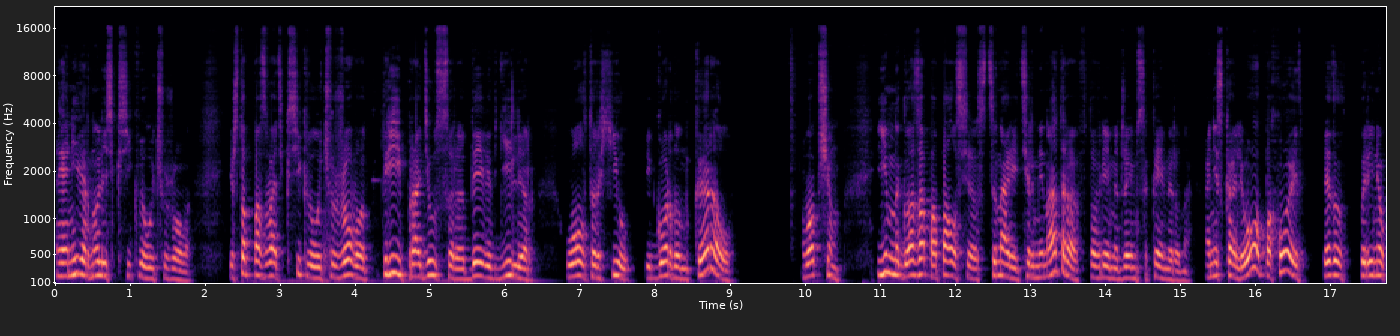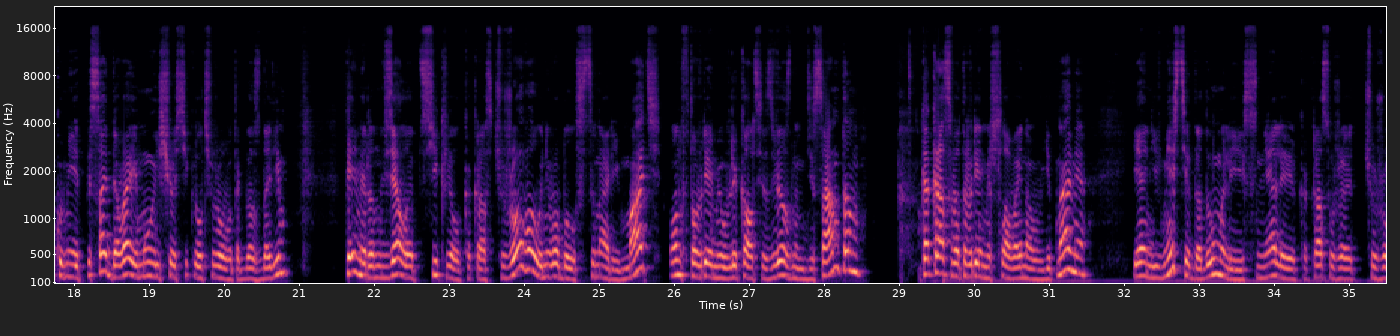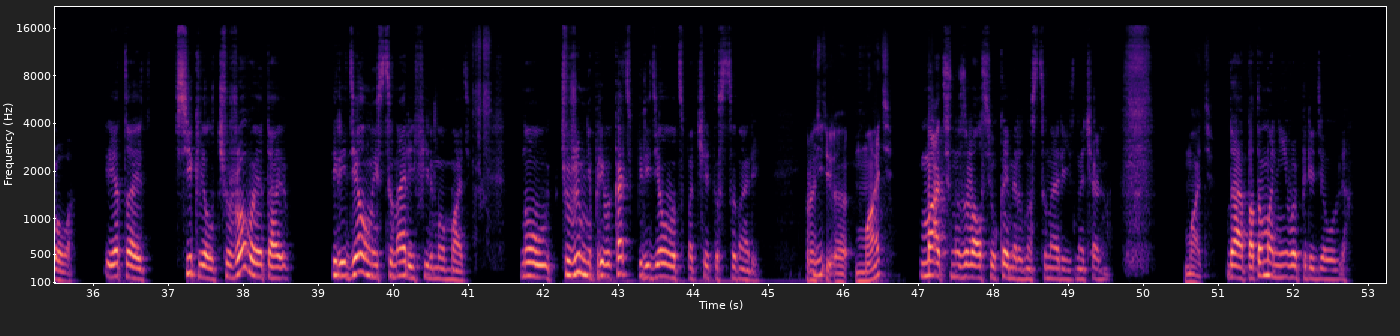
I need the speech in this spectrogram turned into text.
и они вернулись к сиквелу «Чужого». И чтобы позвать к сиквелу «Чужого», три продюсера, Дэвид Гиллер, Уолтер Хилл и Гордон Кэрролл, в общем, им на глаза попался сценарий «Терминатора», в то время Джеймса Кэмерона. Они сказали, о, походит, этот паренек умеет писать, давай ему еще сиквел «Чужого» тогда сдадим. Кэмерон взял этот сиквел как раз «Чужого», у него был сценарий «Мать», он в то время увлекался «Звездным десантом», как раз в это время шла война в Вьетнаме, и они вместе додумали и сняли как раз уже «Чужого». И это сиквел «Чужого» — это переделанный сценарий фильма «Мать». Ну, чужим не привыкать переделываться под чей-то сценарий. Прости, и... э, «Мать»? «Мать» назывался у Кэмерона сценарий изначально. Мать. Да, потом они его переделали.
